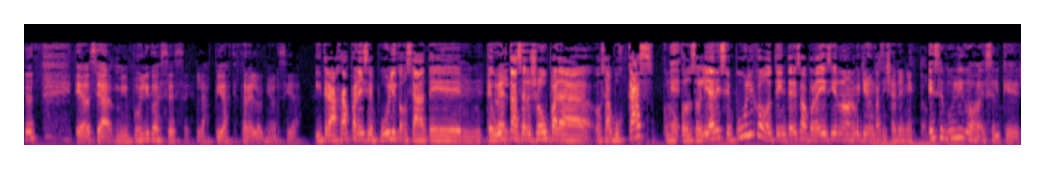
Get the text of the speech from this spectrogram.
Eh, o sea, mi público es ese, las pibas que están en la universidad. ¿Y trabajás para ese público? O sea, ¿te, te gusta real- hacer show para, o sea, buscas como Eh. consolidar ese público o te interesa por ahí decir, no, no me quiero encasillar en esto? Ese público es el que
